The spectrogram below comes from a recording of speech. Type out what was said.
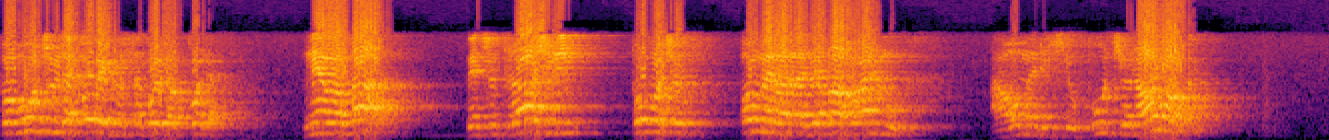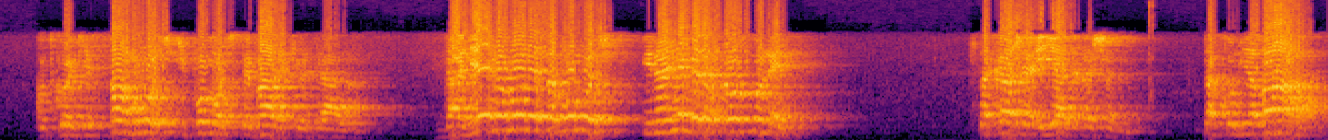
povuču da pobegnu sa bojnog polja. Ne Allah, već su tražili pomoć od Omera radijallahu anhu, a Omer ih je uputio na onog kod kojeg je sva moć i pomoć te barek je. Da njega mole za pomoć i na njega da se oslone. Šta kaže i ja da? Tako mi Allah,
